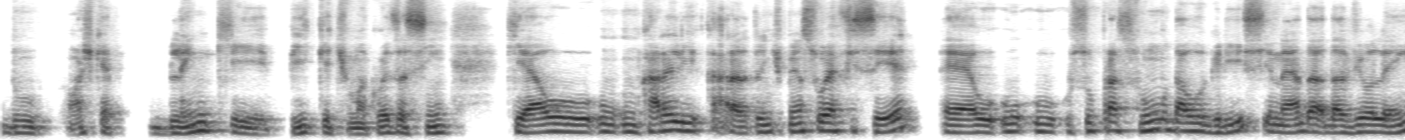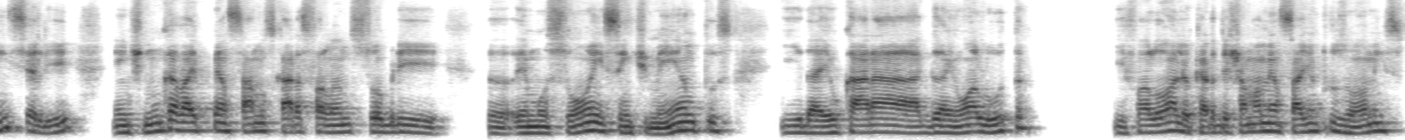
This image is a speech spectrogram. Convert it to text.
do, acho que é Blink Pickett, uma coisa assim, que é o, um, um, cara ali, cara, a gente pensa o UFC, é o, o, o supra-sumo da ogrice, né, da, da violência ali, a gente nunca vai pensar nos caras falando sobre uh, emoções, sentimentos, e daí o cara ganhou a luta e falou: Olha, eu quero deixar uma mensagem para os homens.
